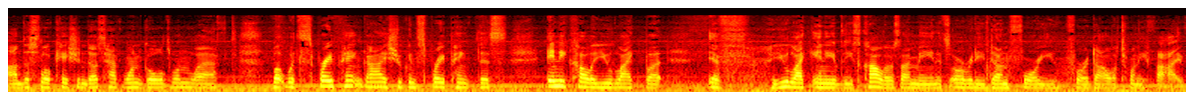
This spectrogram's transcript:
Uh, this location does have one gold one left. But with spray paint, guys, you can spray paint this any color you like. But if you like any of these colors, I mean, it's already done for you for a dollar twenty-five.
